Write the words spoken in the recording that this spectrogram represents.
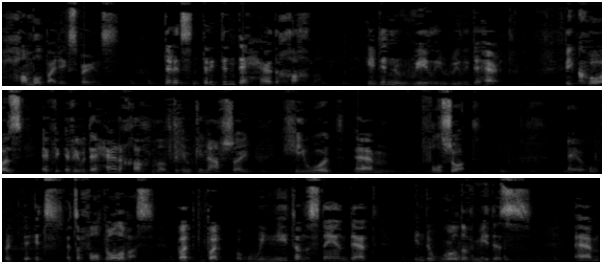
humbled by the experience, then it's then he didn't deher the chachma. He didn't really, really deher it, because if if he would deher the chachma of the imki nafshay, he would um, fall short. Uh, it's it's a fault in all of us, but but we need to understand that in the world of midas, um,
